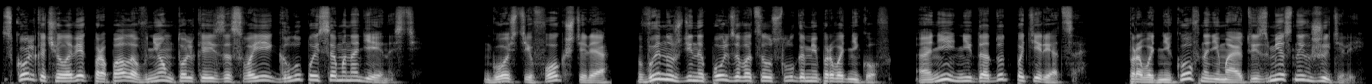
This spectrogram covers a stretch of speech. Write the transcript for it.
Сколько человек пропало в нем только из-за своей глупой самонадеянности. Гости Фокштеля вынуждены пользоваться услугами проводников. Они не дадут потеряться. Проводников нанимают из местных жителей.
